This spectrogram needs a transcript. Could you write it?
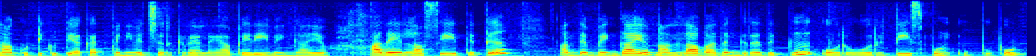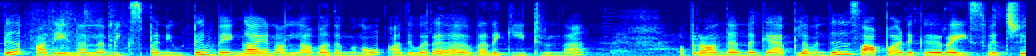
நான் குட்டி குட்டியாக கட் பண்ணி வச்சுருக்கிறேன் இல்லையா? பெரிய வெங்காயம். அதையெல்லாம் சேர்த்துட்டு அந்த வெங்காயம் நல்லா வதங்குறதுக்கு ஒரு ஒரு டீஸ்பூன் உப்பு போட்டு அதையும் நல்லா மிக்ஸ் பண்ணி விட்டு வெங்காயம் நல்லா வதங்கணும். அது வரை வதக்கிட்டு இருந்தேன். அப்புறம் அந்த அந்த கேப்பில் வந்து சாப்பாடுக்கு ரைஸ் வச்சு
